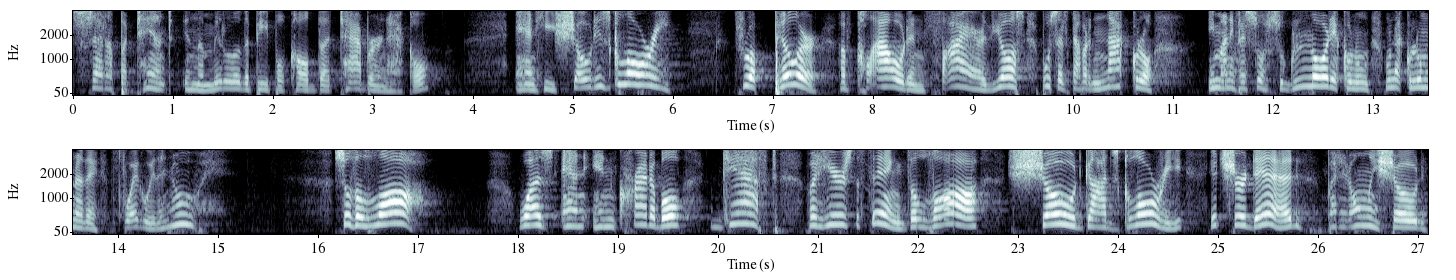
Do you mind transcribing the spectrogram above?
set up a tent in the middle of the people called the tabernacle and he showed his glory through a pillar of cloud and fire. Dios puso el tabernáculo y manifestó su gloria con un, una columna de fuego y de nube. So the law was an incredible gift. But here's the thing the law showed God's glory. It sure did, but it only showed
